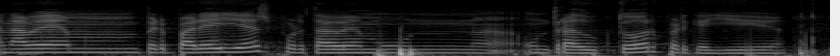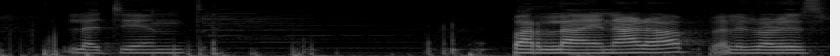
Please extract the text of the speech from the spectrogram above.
anàvem per parelles, portàvem un, un traductor perquè allí la gent parla en àrab, aleshores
